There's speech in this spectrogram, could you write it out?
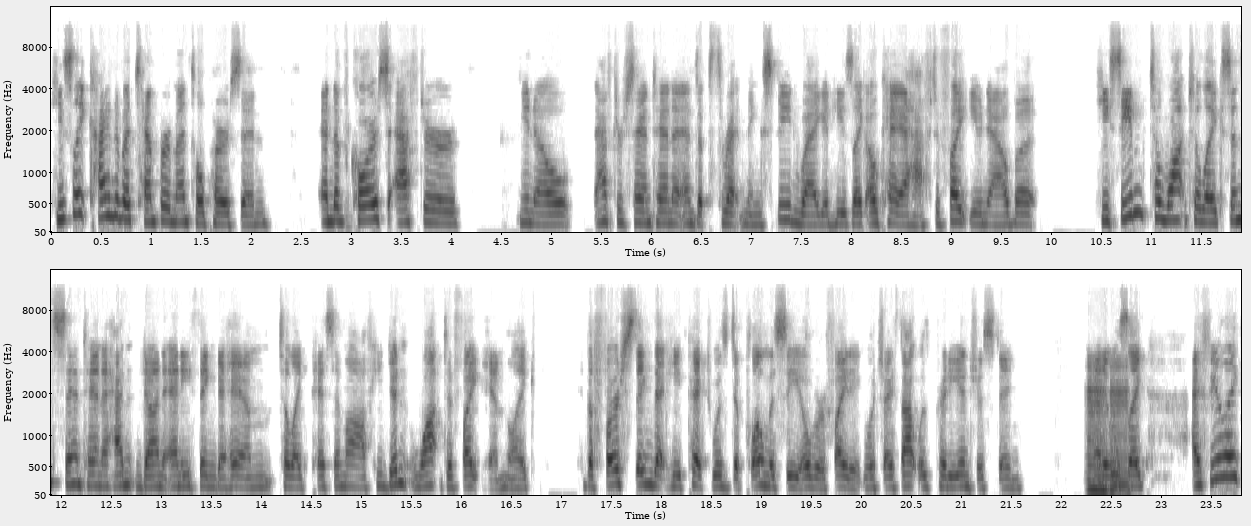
he's like kind of a temperamental person and of course after you know after santana ends up threatening speedwagon he's like okay i have to fight you now but he seemed to want to like since santana hadn't done anything to him to like piss him off he didn't want to fight him like the first thing that he picked was diplomacy over fighting which i thought was pretty interesting and it was Mhm. like i feel like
